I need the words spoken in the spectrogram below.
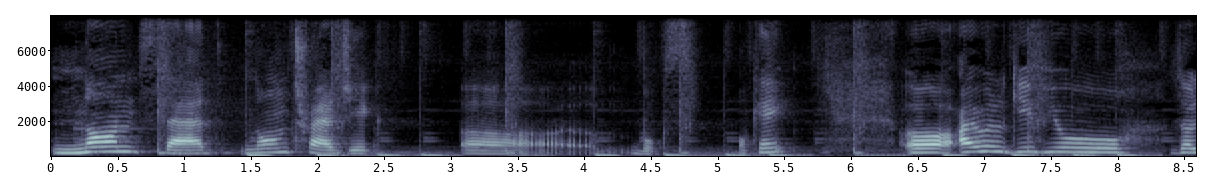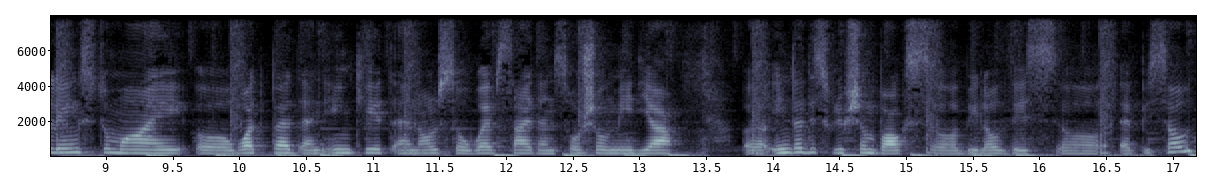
non sad, non tragic uh, books. Okay? Uh, I will give you the links to my uh, Wattpad and Inkitt and also website and social media uh, in the description box uh, below this episode.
